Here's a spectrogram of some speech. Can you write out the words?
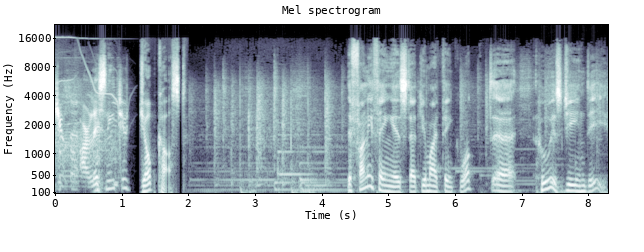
You are listening to Jobcast. The funny thing is that you might think, what? Uh, who is G&D?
